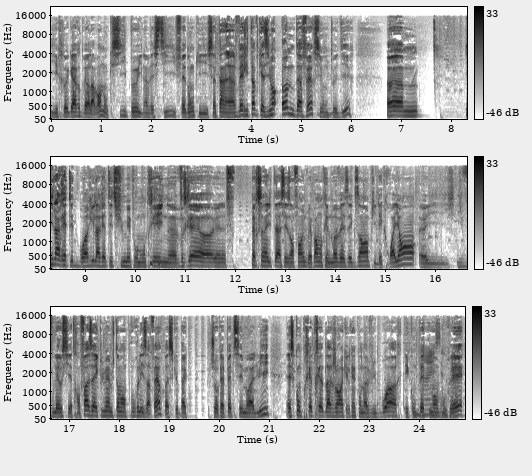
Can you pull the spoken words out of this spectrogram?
il regarde vers l'avant. Donc s'il peut, il investit. Il fait donc, il- c'est un, un véritable quasiment homme d'affaires si on peut dire. Euh, il a arrêté de boire, il a arrêté de fumer pour montrer une vraie euh, personnalité à ses enfants. Il ne voulait pas montrer le mauvais exemple. Il est croyant. Euh, il, il voulait aussi être en phase avec lui-même justement pour les affaires parce que bah, je répète ces mots à lui. Est-ce qu'on prêterait de l'argent à quelqu'un qu'on a vu boire et complètement Ouais, bourré vrai.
